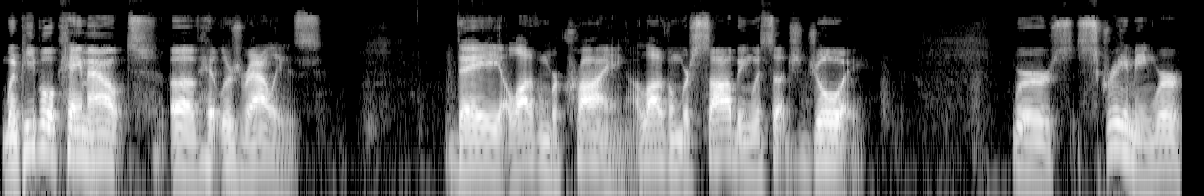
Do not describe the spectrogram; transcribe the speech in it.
When people came out of Hitler's rallies, they a lot of them were crying, a lot of them were sobbing with such joy. We're screaming, we're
